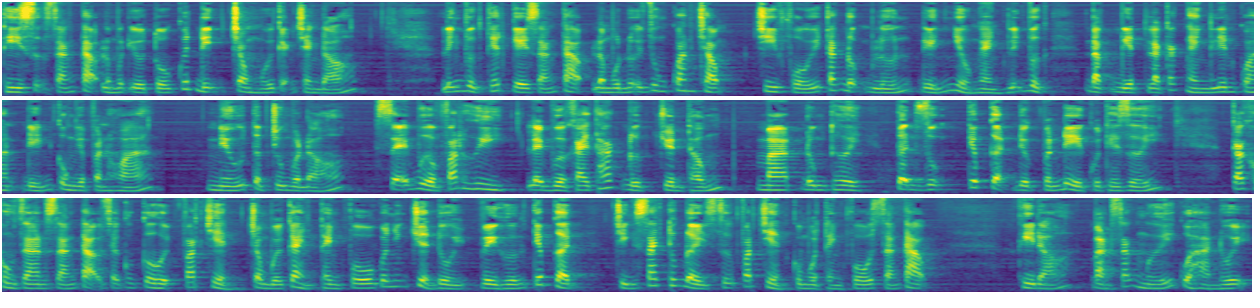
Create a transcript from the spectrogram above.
thì sự sáng tạo là một yếu tố quyết định trong mối cạnh tranh đó lĩnh vực thiết kế sáng tạo là một nội dung quan trọng, chi phối tác động lớn đến nhiều ngành lĩnh vực, đặc biệt là các ngành liên quan đến công nghiệp văn hóa. Nếu tập trung vào đó, sẽ vừa phát huy lại vừa khai thác được truyền thống mà đồng thời tận dụng tiếp cận được vấn đề của thế giới. Các không gian sáng tạo sẽ có cơ hội phát triển trong bối cảnh thành phố có những chuyển đổi về hướng tiếp cận, chính sách thúc đẩy sự phát triển của một thành phố sáng tạo. Khi đó, bản sắc mới của Hà Nội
